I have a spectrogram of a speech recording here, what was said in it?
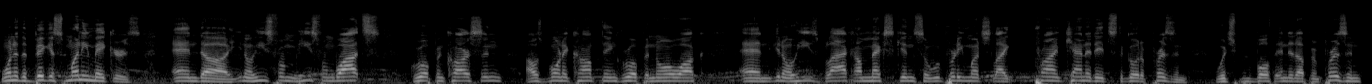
one of the biggest money makers. And uh, you know, he's from he's from Watts, grew up in Carson. I was born in Compton, grew up in Norwalk, and you know he's black, I'm Mexican, so we're pretty much like prime candidates to go to prison, which we both ended up in prison.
